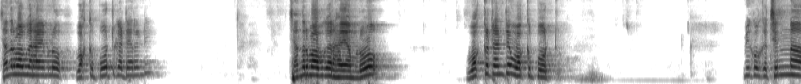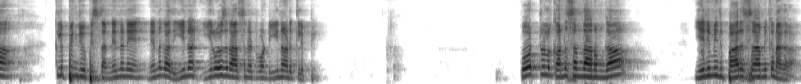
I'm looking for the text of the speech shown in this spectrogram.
చంద్రబాబు గారి హయాంలో ఒక్క పోర్టు కట్టారండి. చంద్రబాబు గారి హయాంలో ఒక్కటంటే ఒక్క పోర్టు. మీకు ఒక చిన్న క్లిప్పింగ్ చూపిస్తాను. నిన్ననే నిన్న కాదు ఈనా ఈరోజు రాసినటువంటి ఈనాడు క్లిప్పింగ్. పోర్టులకు అనుసంధానంగా ఎనిమిది పారిశ్రామిక నగరాలు.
